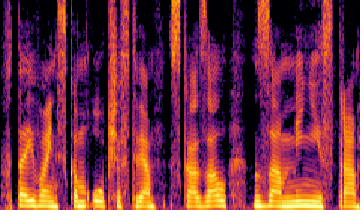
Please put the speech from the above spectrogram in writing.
в тайваньском обществе, сказал сказал замминистра.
